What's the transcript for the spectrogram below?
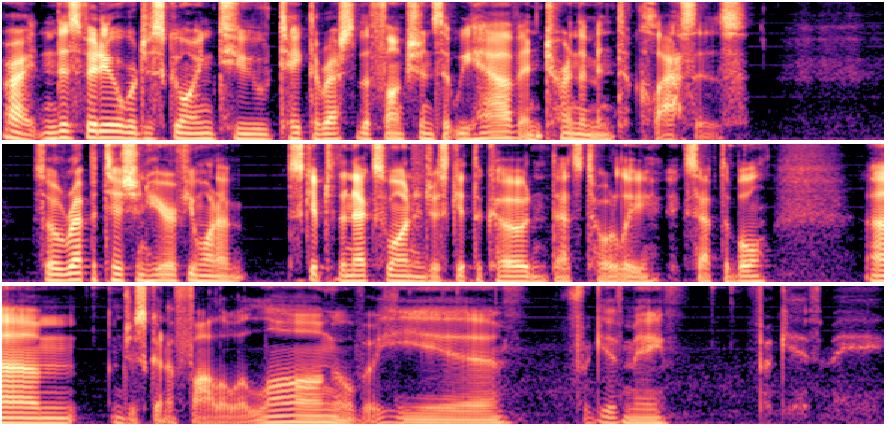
All right, in this video, we're just going to take the rest of the functions that we have and turn them into classes. So repetition here, if you want to skip to the next one and just get the code, that's totally acceptable. Um, I'm just going to follow along over here. Forgive me. Forgive me.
